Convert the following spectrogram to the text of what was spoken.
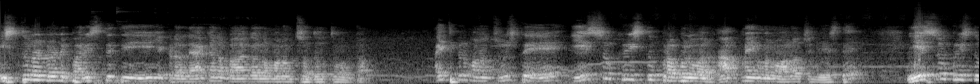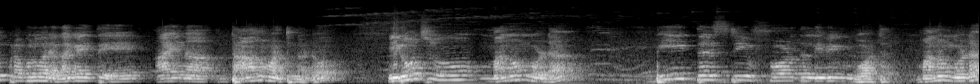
ఇస్తున్నటువంటి పరిస్థితి ఇక్కడ లేఖన భాగాల్లో మనం చదువుతూ ఉంటాం. అయితే ఇక్కడ మనం చూస్తే యేసుక్రీస్తు ప్రభుల వారు ఆత్మీయంగా మనం ఆలోచన చేస్తే యేసుక్రీస్తు ప్రభుల వారు ఎలాగైతే ఆయన దాహం అంటున్నాడో ఈరోజు మనం కూడా be thirsty for the living water మనం కూడా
